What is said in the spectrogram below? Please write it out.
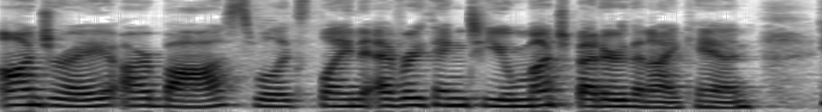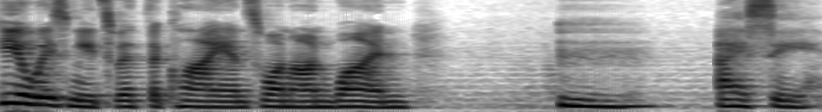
Andre, our boss, will explain everything to you much better than I can. He always meets with the clients one on one. I see.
